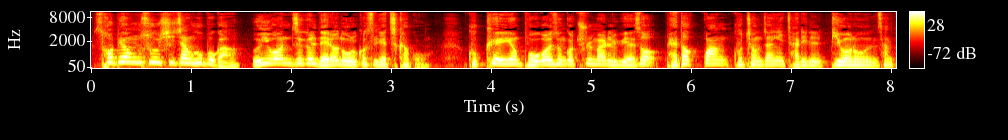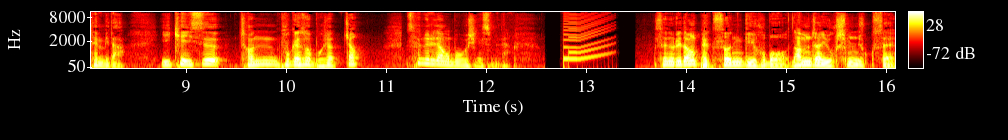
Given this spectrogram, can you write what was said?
서병수 시장 후보가 의원직을 내려놓을 것을 예측하고 국회의원 보궐선거 출마를 위해서 배덕광 구청장이 자리를 비워놓은 상태입니다. 이 케이스 전북에서 보셨죠? 새누리당 후보 보시겠습니다. 새누리당 백선기 후보 남자 66세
